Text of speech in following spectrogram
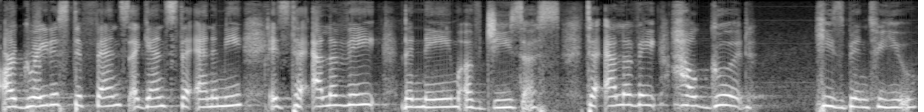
Our greatest defense against the enemy is to elevate the name of Jesus, to elevate how good he's been to you,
